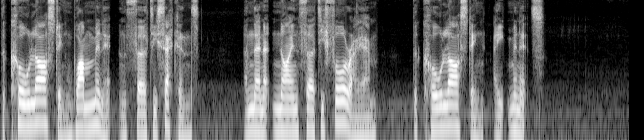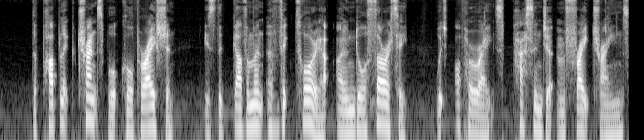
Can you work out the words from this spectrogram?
the call lasting 1 minute and 30 seconds, and then at 9:34 a.m., the call lasting 8 minutes. The Public Transport Corporation is the Government of Victoria owned authority which operates passenger and freight trains,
